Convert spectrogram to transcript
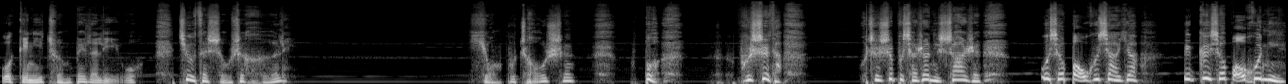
我给你准备了礼物，就在首饰盒里。永不超生？不，不是的，我只是不想让你杀人，我想保护夏亚，更想保护你。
